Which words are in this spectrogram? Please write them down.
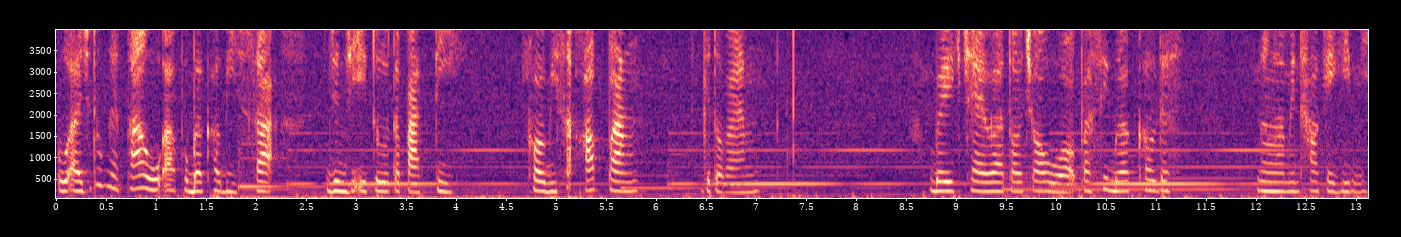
lu aja tuh nggak tahu apa bakal bisa janji itu lu tepati. Kalau bisa kapan? Gitu kan. Baik cewek atau cowok pasti bakal deh ngalamin hal kayak gini.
